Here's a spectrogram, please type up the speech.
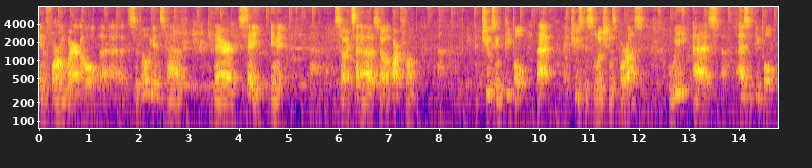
in a forum where all uh, civilians have their say in it. Uh, so, uh, so apart from uh, choosing people that choose the solutions for us, we as, uh, as a people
